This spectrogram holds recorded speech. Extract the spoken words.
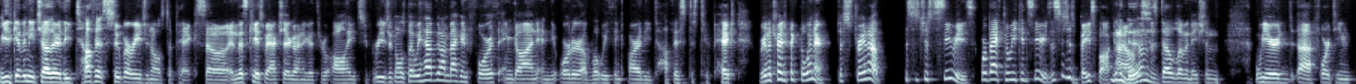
we've given each other the toughest super regionals to pick. So in this case, we actually are going to go through all eight super regionals, but we have gone back and forth and gone in the order of what we think are the toughest to pick. We're going to try to pick the winner, just straight up. This is just series. We're back to weekend series. This is just baseball, Kyle. None of this double elimination, weird uh, 14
